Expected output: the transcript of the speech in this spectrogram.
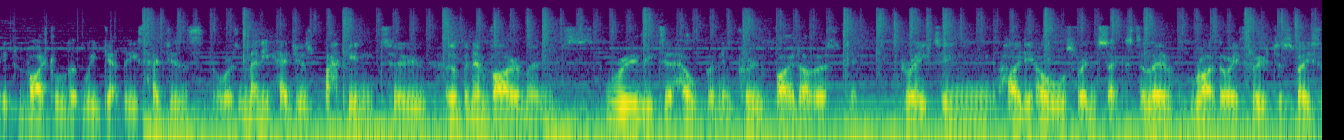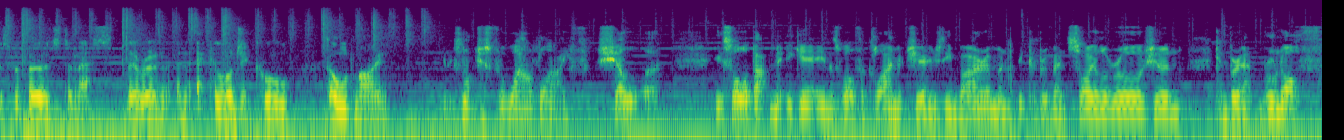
It's vital that we get these hedges or as many hedges back into urban environments really to help and improve biodiversity creating hidey holes for insects to live right the way through to spaces for birds to nest. They're an, an ecological goldmine. It's not just for wildlife, shelter, It's all about mitigating as well for climate change, the environment. It can prevent soil erosion, it can prevent runoff,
